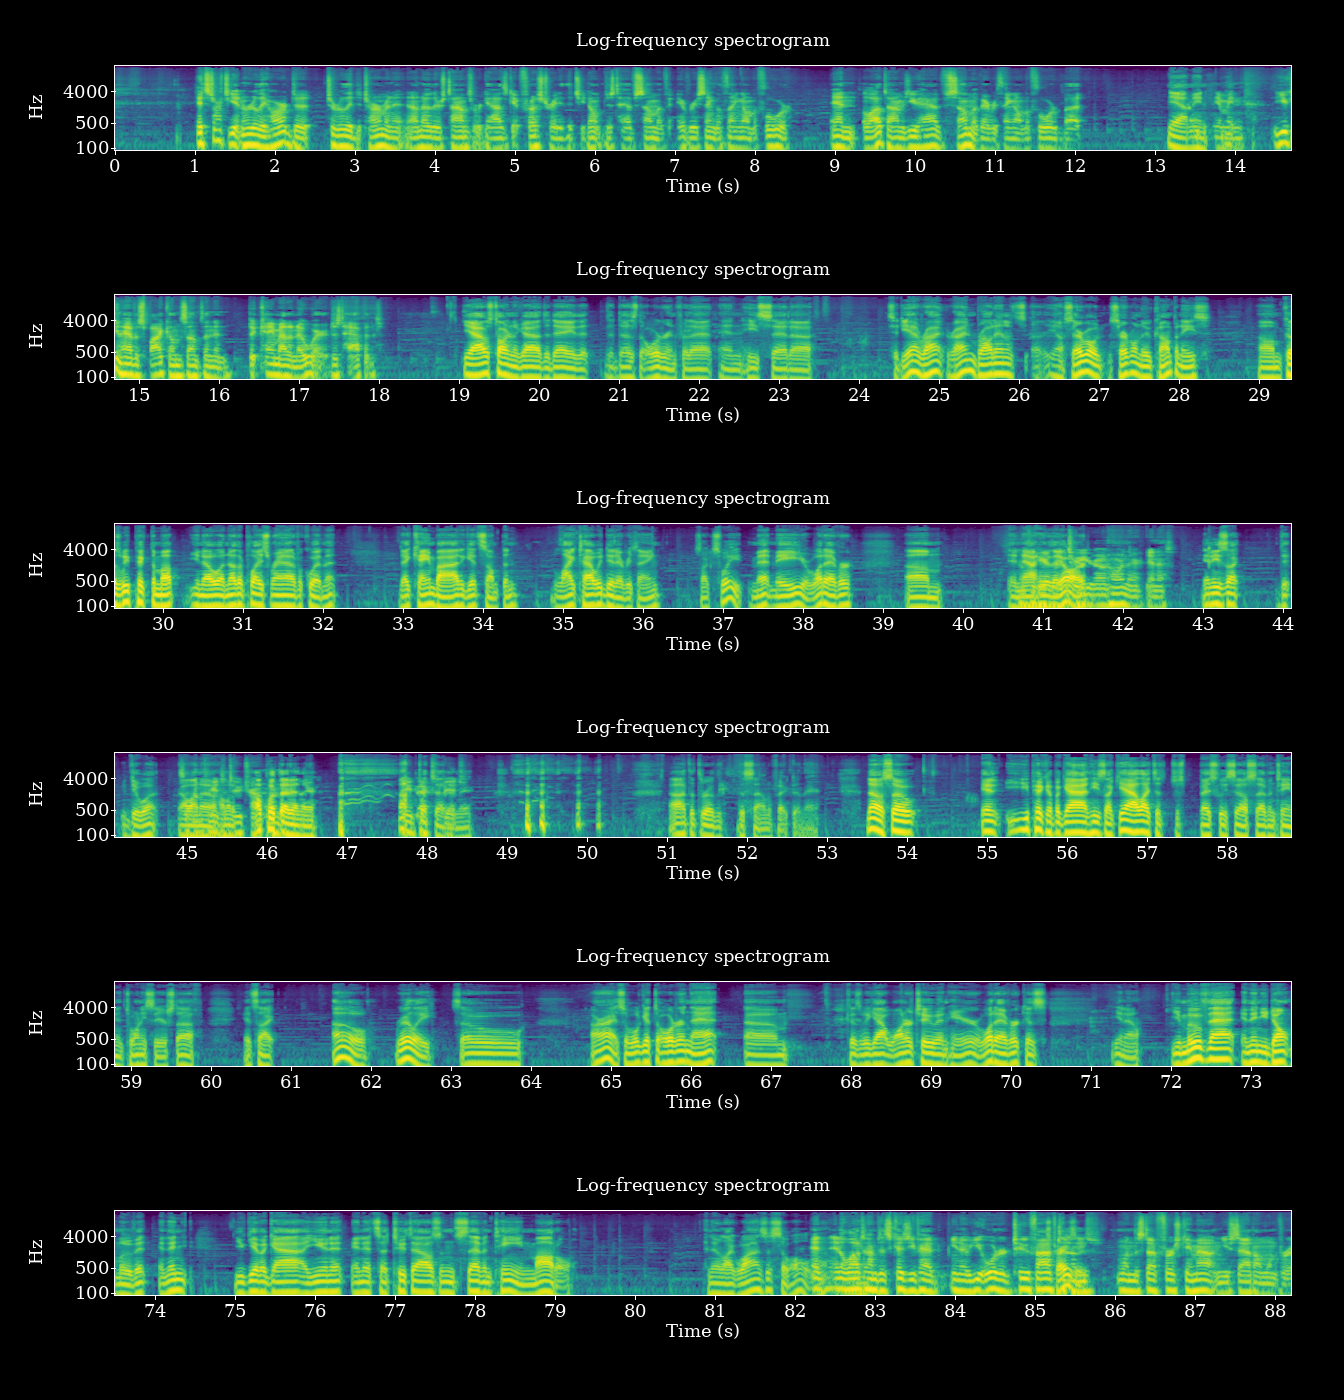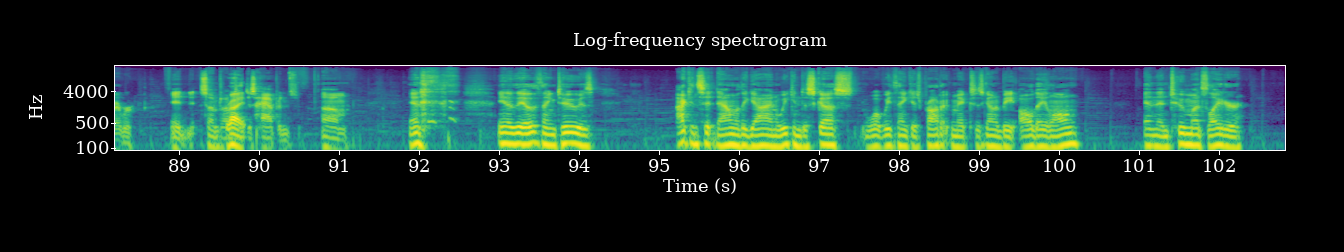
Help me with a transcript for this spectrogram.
it starts getting really hard to to really determine it. And I know there's times where guys get frustrated that you don't just have some of every single thing on the floor. And a lot of times you have some of everything on the floor, but Yeah, I mean, I mean, you can have a spike on something and that came out of nowhere. It just happens. Yeah, I was talking to a guy today that, that does the ordering for that, and he said, uh, he said, yeah, right, Ryden brought in, uh, you know, several several new companies, um, because we picked them up. You know, another place ran out of equipment. They came by to get something, liked how we did everything. It's like sweet, met me or whatever, um, and Don't now here they are. Your own horn there, Dennis. And he's like, "D- "Do what? So oh, I know. Gonna, I'll put that in there. I'll put that in there. I'll have to throw the, the sound effect in there. No, so and you pick up a guy and he's like, Yeah, I like to just basically sell 17 and 20 seer stuff. It's like, Oh, really? So all right, so we'll get to ordering that. Um because we got one or two in here or whatever, because you know, you move that and then you don't move it, and then you give a guy a unit and it's a 2017 model and they're like why is this so old And, and a lot of times it's because you've had, you know, you ordered two five tons when the stuff first came out and you sat on one forever. It sometimes Right. it just happens. Um, and you know the other thing too is I can sit down with a guy and we can discuss what we think his product mix is going to be all day long, and then two months later,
